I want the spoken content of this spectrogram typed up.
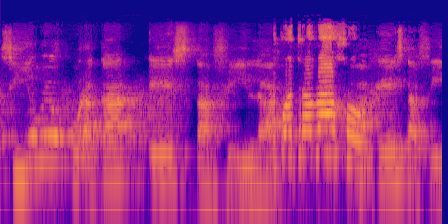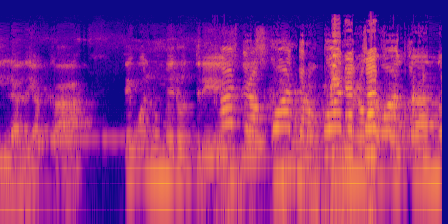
si yo veo por acá esta fila, cuatro abajo. esta fila de acá, tengo el número 3, Cuatro, 2 y cuatro, 1. cuatro, ¿Quién me está cuatro, faltando?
